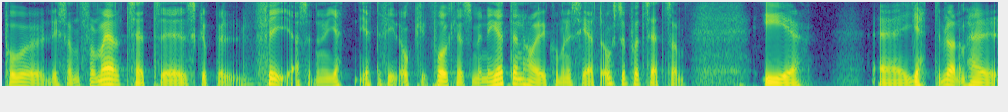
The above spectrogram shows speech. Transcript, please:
på liksom formellt sett eh, skrupelfri. Alltså den är jätte, jättefin. Och Folkhälsomyndigheten har ju kommunicerat också på ett sätt som är eh, jättebra. De här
